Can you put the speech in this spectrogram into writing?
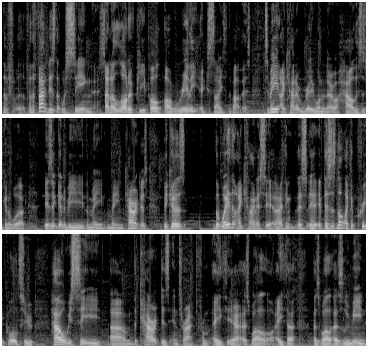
the, for the fact is that we're seeing this, and a lot of people are really excited about this. To me, I kind of really want to know how this is going to work. Is it going to be the main main characters? Because the way that I kind of see it, and I think this, if this is not like a prequel to how we see um, the characters interact from Aethia as well, or Aether as well as Lumine,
